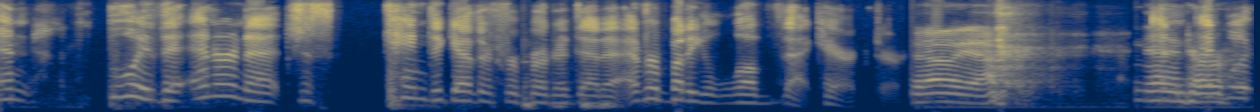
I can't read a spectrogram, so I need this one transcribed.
And boy, the internet just came together for Bernadetta. Everybody loved that character. Oh yeah, and her what-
